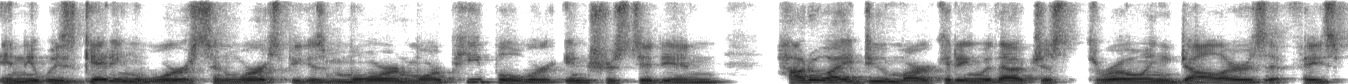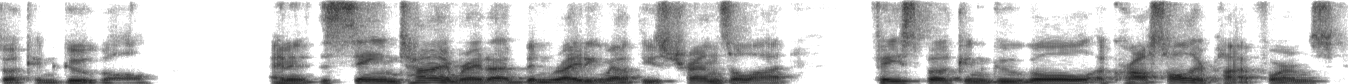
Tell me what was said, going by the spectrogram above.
and it was getting worse and worse because more and more people were interested in how do I do marketing without just throwing dollars at Facebook and Google? And at the same time, right, I've been writing about these trends a lot. Facebook and Google across all their platforms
